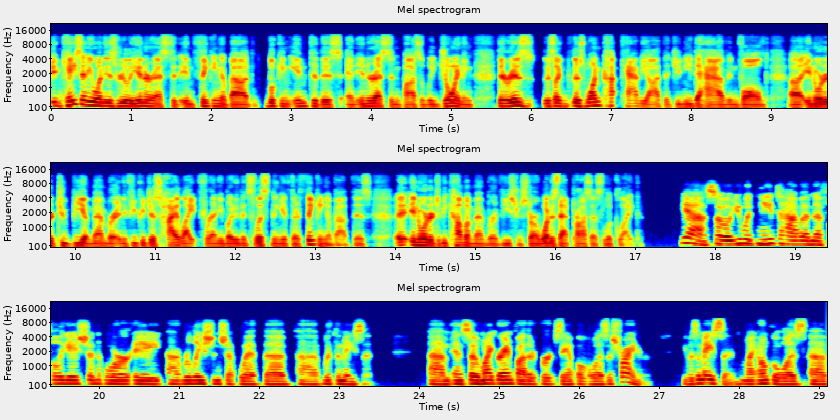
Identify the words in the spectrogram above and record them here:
in case anyone is really interested in thinking about looking into this and interested in possibly joining, there is there's like there's one caveat that you need to have involved uh, in order to be a member. And if you could just highlight for anybody that's listening, if they're thinking about this, in order to become a member of Eastern Star, what is that process look like? Yeah, so you would need to have an affiliation or a, a relationship with the uh, with the Mason. Um, and so my grandfather, for example, was a Shriner. He was a Mason. My uncle was a,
